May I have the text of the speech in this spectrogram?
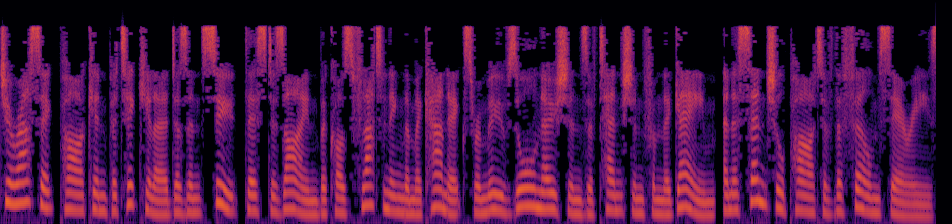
Jurassic Park in particular doesn't suit this design because flattening the mechanics removes all notions of tension from the game, an essential part of the film series.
